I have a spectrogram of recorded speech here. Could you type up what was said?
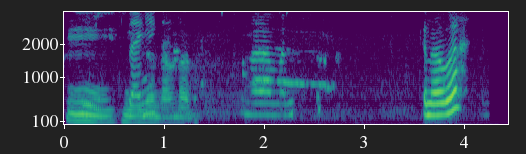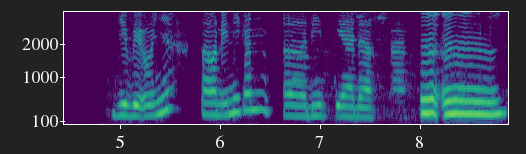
Hmm, Sayangnya benar, benar. Pengalaman Kenapa? JBO-nya tahun ini kan eh, ditiadakan. Mm-mm.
